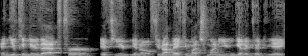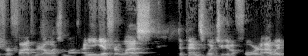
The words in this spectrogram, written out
And you can do that for if you you know if you're not making much money you can get a good va for $500 a month. I mean you get for less depends what you can afford. I would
